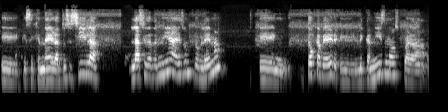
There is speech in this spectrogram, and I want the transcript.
que se genera. Entonces, sí, la, la ciudadanía es un problema toca ver eh, mecanismos para,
